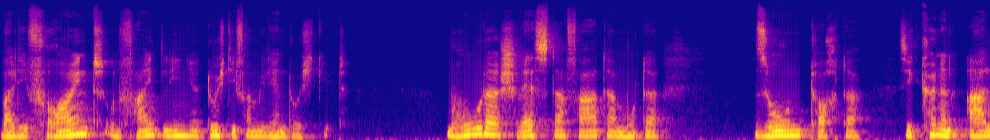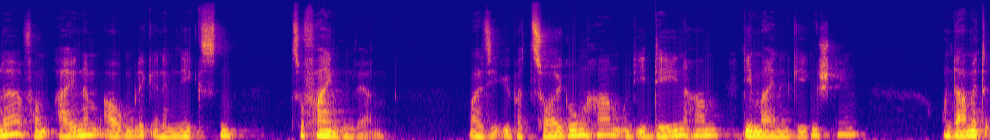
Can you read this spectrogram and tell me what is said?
weil die Freund- und Feindlinie durch die Familie hindurchgeht. Bruder, Schwester, Vater, Mutter, Sohn, Tochter, sie können alle von einem Augenblick in den nächsten zu Feinden werden, weil sie Überzeugungen haben und Ideen haben, die meinen entgegenstehen. Und damit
